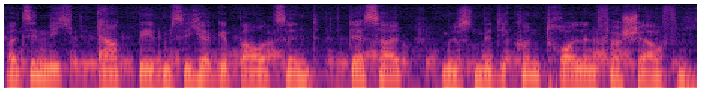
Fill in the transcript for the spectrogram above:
weil sie nicht erdbebensicher gebaut sind. Deshalb müssen wir die Kontrollen verschärfen.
